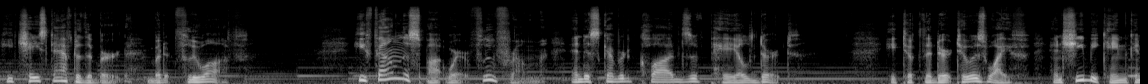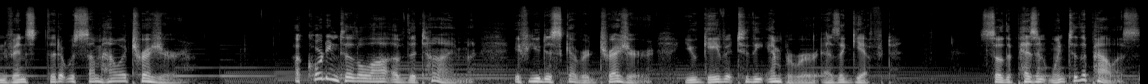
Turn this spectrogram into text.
He chased after the bird, but it flew off. He found the spot where it flew from and discovered clods of pale dirt. He took the dirt to his wife, and she became convinced that it was somehow a treasure. According to the law of the time, if you discovered treasure, you gave it to the emperor as a gift. So the peasant went to the palace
